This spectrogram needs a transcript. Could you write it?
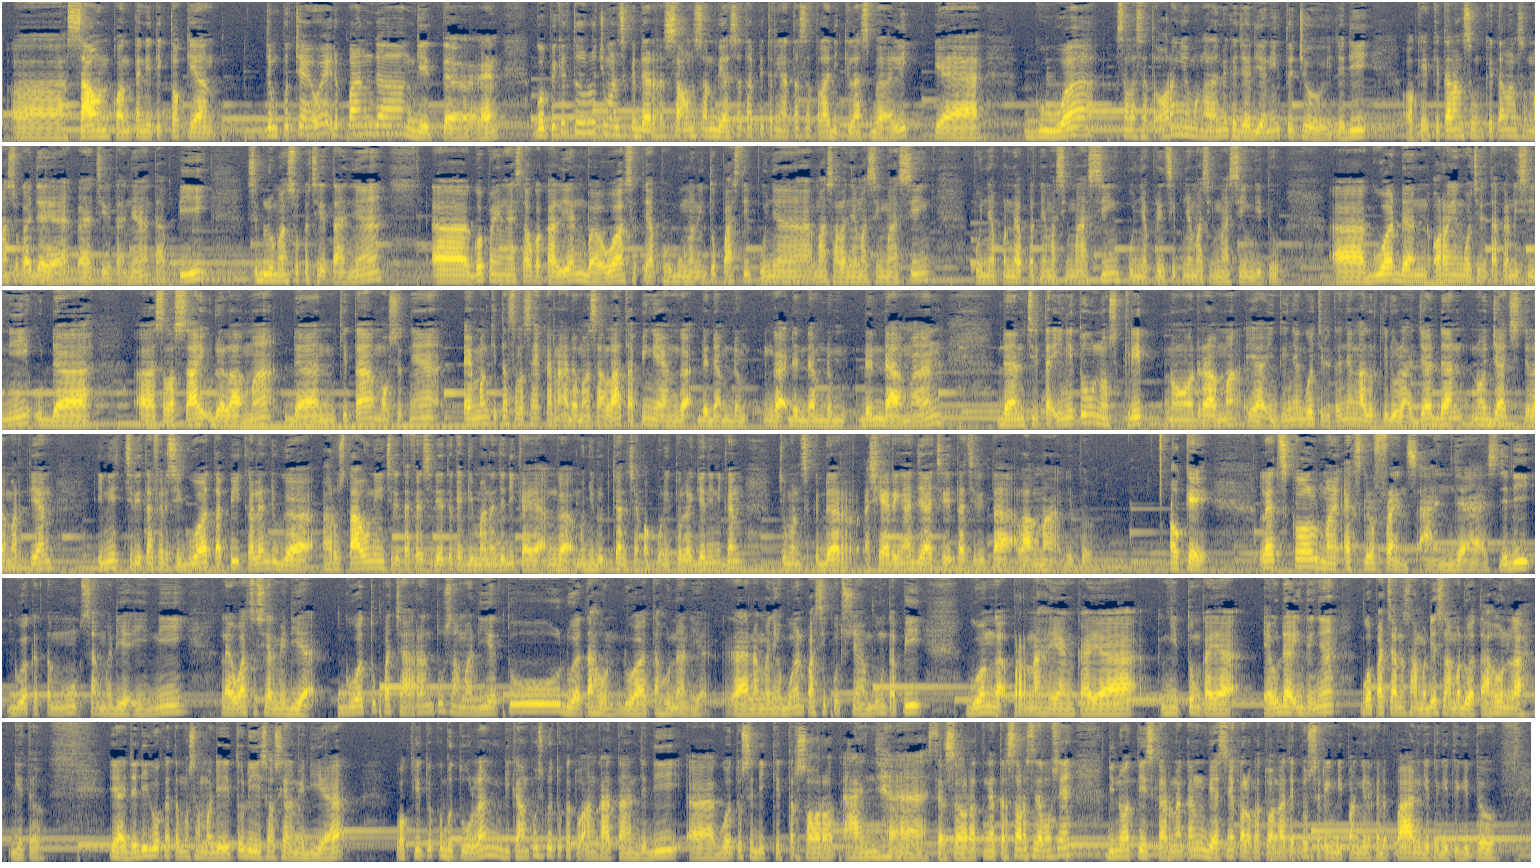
uh, sound konten di TikTok yang jemput cewek depan gang gitu kan. Gue pikir tuh dulu cuma sekedar sound-sound biasa tapi ternyata setelah dikilas balik ya gue salah satu orang yang mengalami kejadian itu cuy. Jadi oke okay, kita langsung kita langsung masuk aja ya ke ceritanya. Tapi sebelum masuk ke ceritanya uh, eh, gue pengen ngasih tahu ke kalian bahwa setiap hubungan itu pasti punya masalahnya masing-masing, punya pendapatnya masing-masing, punya prinsipnya masing-masing gitu. Uh, eh, gue dan orang yang gue ceritakan di sini udah uh, selesai, udah lama dan kita maksudnya emang kita selesai karena ada masalah, tapi nggak nggak dendam nggak dendam dendaman dan cerita ini tuh no script, no drama ya intinya gue ceritanya ngalur kidul aja dan no judge dalam artian ini cerita versi gue tapi kalian juga harus tahu nih cerita versi dia tuh kayak gimana. Jadi kayak nggak menyudutkan siapa pun itu. Lagian ini kan cuman sekedar sharing aja cerita-cerita lama gitu. Oke okay, let's call my ex girlfriends anjas. Jadi gue ketemu sama dia ini lewat sosial media. Gue tuh pacaran tuh sama dia tuh dua tahun dua tahunan ya. Nah, namanya hubungan pasti putus nyambung tapi gue nggak pernah yang kayak ngitung kayak ya udah intinya gue pacaran sama dia selama 2 tahun lah gitu. Ya jadi gue ketemu sama dia itu di sosial media. Waktu itu kebetulan di kampus gue tuh ketua angkatan jadi uh, eh, gue tuh sedikit tersorot. Aja tersorot. Nggak tersorot sih maksudnya di notice karena kan biasanya kalau ketua angkatan itu sering dipanggil ke depan gitu gitu. Gitu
